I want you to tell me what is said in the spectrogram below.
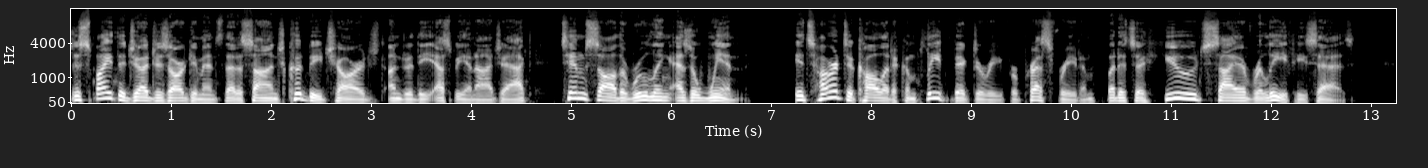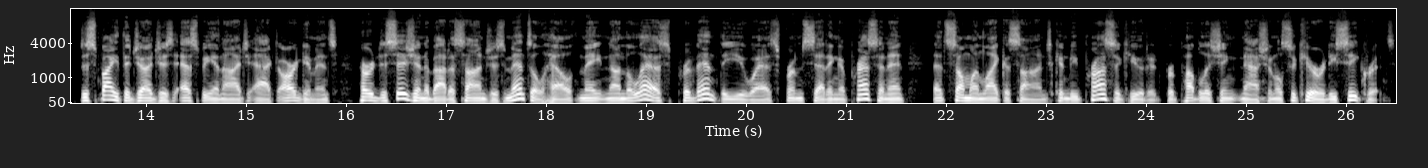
Despite the judge's arguments that Assange could be charged under the Espionage Act, Timm saw the ruling as a win. It's hard to call it a complete victory for press freedom, but it's a huge sigh of relief, he says. Despite the judge's Espionage Act arguments, her decision about Assange's mental health may nonetheless prevent the U.S. from setting a precedent that someone like Assange can be prosecuted for publishing national security secrets.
